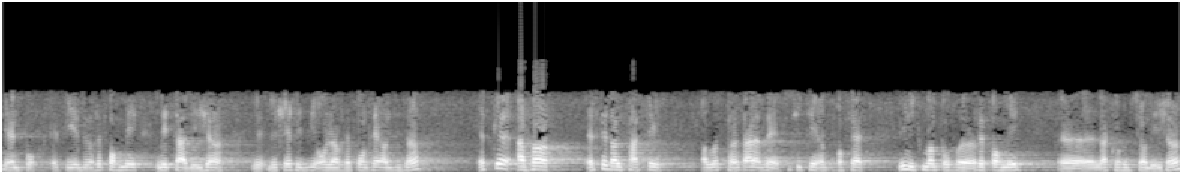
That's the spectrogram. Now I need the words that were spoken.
vienne pour essayer de réformer l'état des gens, le, chef il dit, on leur répondrait en disant, est-ce que avant, est-ce que dans le passé, Allah avait suscité un prophète uniquement pour euh, réformer euh, la corruption des gens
